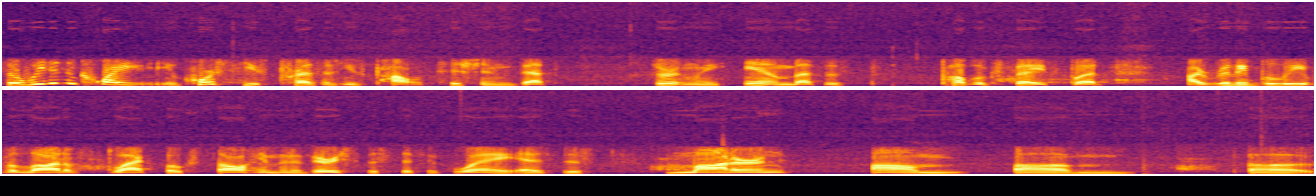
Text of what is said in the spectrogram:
so we didn't quite. Of course, he's president. He's a politician. That's certainly him. That's his public face. But I really believe a lot of black folks saw him in a very specific way as this modern, um, um, uh,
